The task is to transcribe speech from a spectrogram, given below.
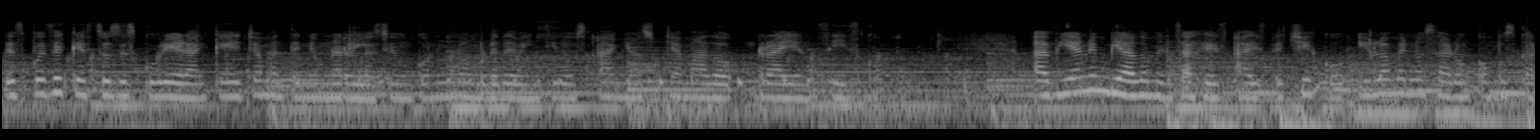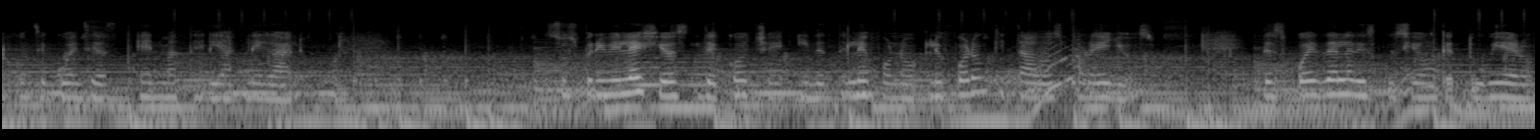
después de que estos descubrieran que ella mantenía una relación con un hombre de 22 años llamado Ryan Cisco habían enviado mensajes a este chico y lo amenazaron con buscar consecuencias en materia legal. Sus privilegios de coche y de teléfono le fueron quitados por ellos después de la discusión que tuvieron.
